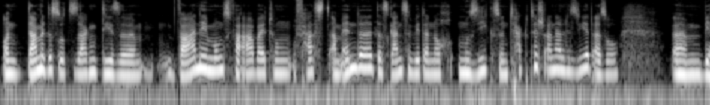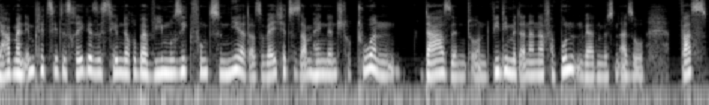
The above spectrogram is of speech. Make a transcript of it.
Und damit ist sozusagen diese Wahrnehmungsverarbeitung fast am Ende. Das Ganze wird dann noch musiksyntaktisch analysiert, also ähm, wir haben ein implizites Regelsystem darüber, wie Musik funktioniert, also welche zusammenhängenden Strukturen da sind und wie die miteinander verbunden werden müssen. Also was,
